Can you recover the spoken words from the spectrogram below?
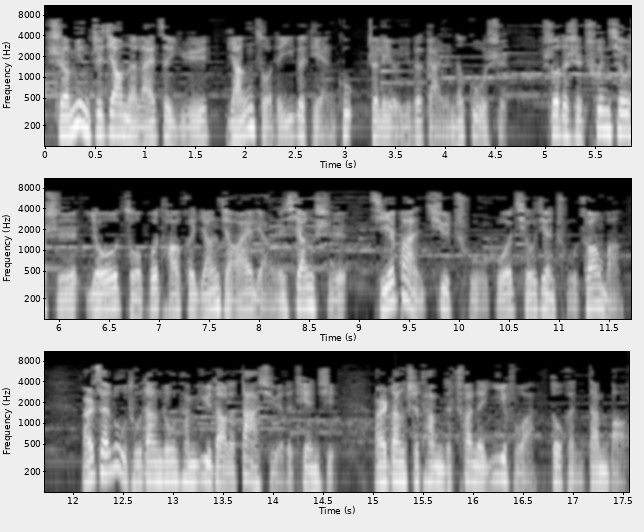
舍命之交呢，来自于杨左的一个典故。这里有一个感人的故事，说的是春秋时由左伯桃和杨角哀两人相识，结伴去楚国求见楚庄王。而在路途当中，他们遇到了大雪的天气，而当时他们的穿的衣服啊都很单薄，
